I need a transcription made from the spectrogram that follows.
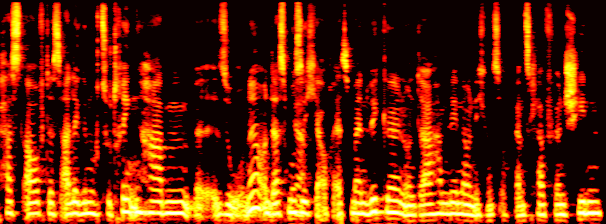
passt auf, dass alle genug zu trinken haben, äh, so, ne? Und das muss Ja. sich ja auch erstmal entwickeln und da haben Lena und ich uns auch ganz klar für entschieden,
